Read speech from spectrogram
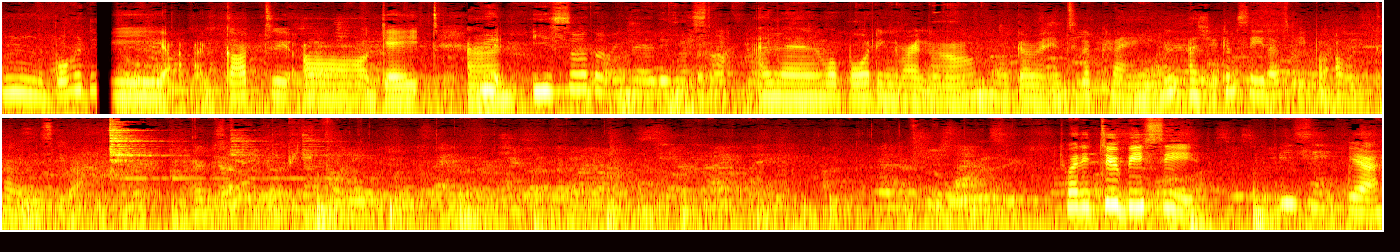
Mm, boarding. We got to our gate and You saw that we nearly messed up. and then we're boarding right now. We're going into the plane. As you can see, there's people. Oh, you can't really see that. Twenty-two BC. BC. Yeah.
